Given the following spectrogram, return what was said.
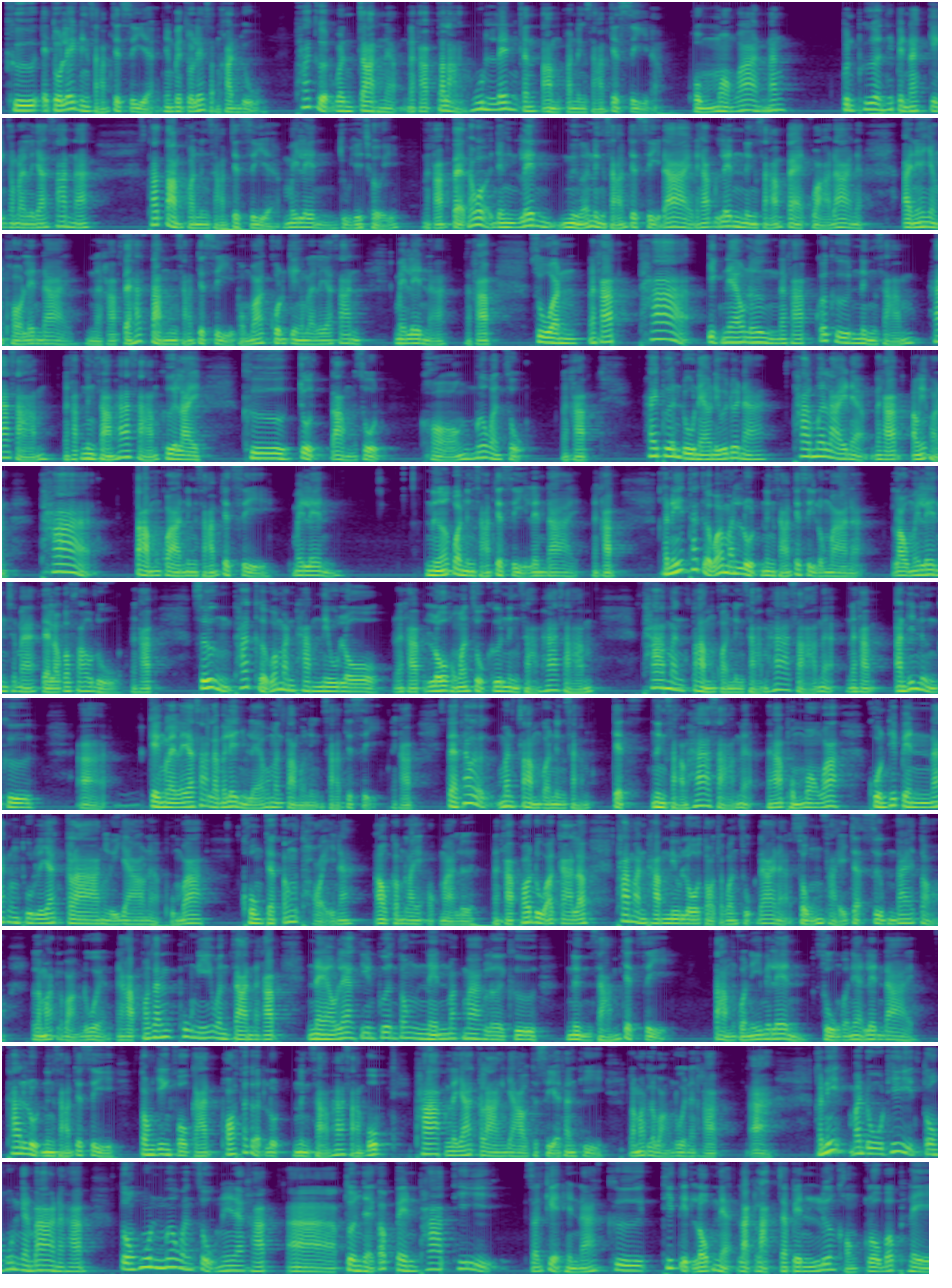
คือไอตัวเลข 1374อะยังเป็นตัวเลขสำคัญอยู่ ถ้าเกิดวันจันทร์เนี่ยนะครับตลาดหุ้นเล่นกันต่ำกว่า 1374นะผมมองว่านั่งเพื่อนๆที่เป็นนักเก็งกำไรระยะสั้นนะ ถ้าต่ำกว่า 1374 ไม่เล่นอยู่เฉยๆนะครับแต่ถ้าว่ายังเล่นเหนือ 1374 ได้นะครับเล่น 138 กว่าได้เนี่ยอันนี้ยังพอเล่นได้นะครับแต่ถ้าต่ำ1374 ผมว่าคนเก็งกำไรระยะสั้นไม่เล่นนะนะครับส่วนนะครับถ้าอีกแนวหนึ่งนะครับก็คือ 1353นะครับ1353 คืออะไรคือจุดต่ำสุด ของเมื่อวันศุกร์นะครับให้เพื่อนดูแนวนี้ไว้ด้วยนะ ถ้าเมื่อไรเนี่ยนะครับเอางี้ก่อนถ้าต่ำกว่า 1374 ไม่เล่น เหนือกว่า 1374 เล่นได้นะครับคราวนี้ถ้าเกิดว่ามันหลุด 1374 ลงมาน่ะเราไม่เล่นใช่ไหมแต่เราก็เฝ้าดูนะครับ ซึ่งถ้าเกิดว่ามันทำนิวโลนะครับโลของวันศุกร์คือ 1353 ถ้ามันต่ำกว่า 1353เนี่ยนะครับ อันที่ 1 คืออ่า เก่งระยะสั้นเราไม่เล่นอยู่แล้วเพราะมันต่ำกว่า 1374 นะครับ แต่ถ้ามันต่ำกว่า 137 1353 เนี่ยนะครับผมมองว่าคนที่เป็นนักลงทุนระยะกลางหรือยาวนะผมว่าคงจะต้องถอยนะ เอากำไรออกมาเลยนะครับ เพราะดูอาการแล้วถ้ามันทำนิวโลต่อจากวันศุกร์ได้นะสงสัยจะซึมได้ต่อระมัดระวังด้วยนะครับ เพราะฉะนั้นพรุ่งนี้วันจันทร์นะครับ แนวแรกที่เพื่อนๆต้องเน้นมากๆเลยคือ 1374 ต่ำกว่านี้ไม่เล่น สูงกว่านี้เล่นได้ ถ้าหลุด 1374 ต้องยิ่งโฟกัส เพราะถ้าเกิดหลุด 1353 ปุ๊บ ภาพระยะกลางยาวจะเสียทันที ระมัดระวังด้วยนะครับ อ่า คราวนี้มาดูที่ตัวหุ้นกันบ้างนะครับ ตัวหุ้นเมื่อวันศุกร์นี่นะครับ อ่า ส่วนใหญ่ก็เป็นภาพที่สังเกตเห็นนะ คือที่ติดลบเนี่ยหลักๆ จะเป็นเรื่องของ global play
